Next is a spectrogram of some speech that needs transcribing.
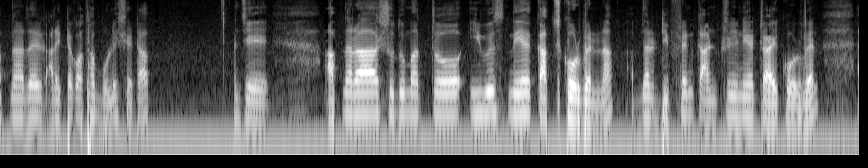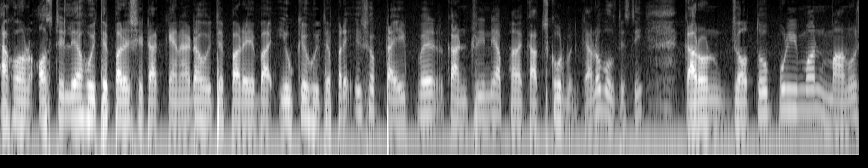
আপনাদের আরেকটা কথা বলি সেটা, যে আপনারা শুধুমাত্র ইউএস নিয়ে কাজ করবেন না, আপনারা ডিফারেন্ট কান্ট্রি নিয়ে ট্রাই করবেন। এখন অস্ট্রেলিয়া হইতে পারে, সেটা কানাডা হইতে পারে বা ইউকে হইতে পারে, এইসব টাইপের কান্ট্রি নিয়ে আপনারা কাজ করবেন। কেন বলতেছি? কারণ যত পরিমাণ মানুষ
